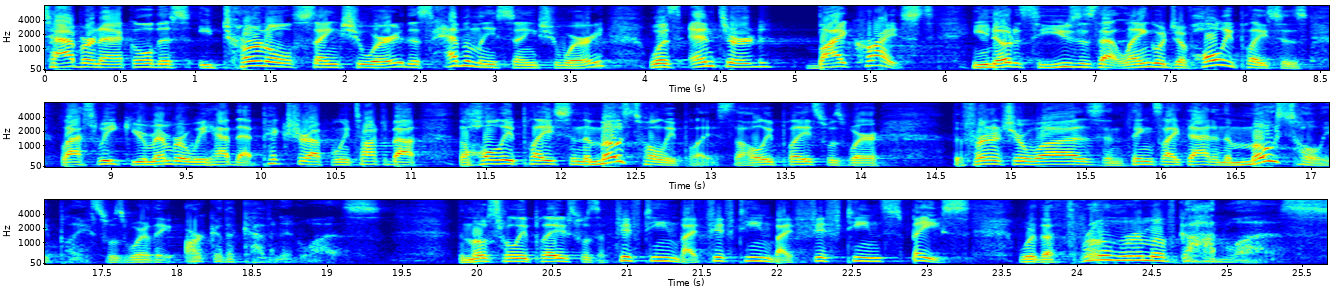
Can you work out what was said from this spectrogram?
tabernacle, this eternal sanctuary, this heavenly sanctuary, was entered by Christ. You notice he uses that language of holy places. Last week, you remember we had that picture up and we talked about the holy place and the most holy place. The holy place was where the furniture was and things like that, and the most holy place was where the Ark of the Covenant was. The most holy place was a 15 by 15 by 15 space where the throne room of God was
